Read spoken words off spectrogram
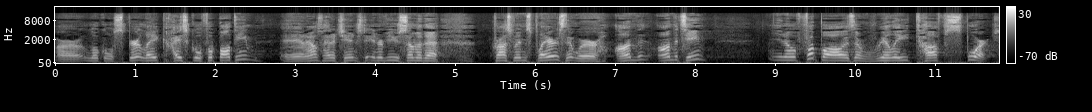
our local Spirit Lake High School football team, and I also had a chance to interview some of the Crosswinds players that were on the on the team. You know, football is a really tough sport.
